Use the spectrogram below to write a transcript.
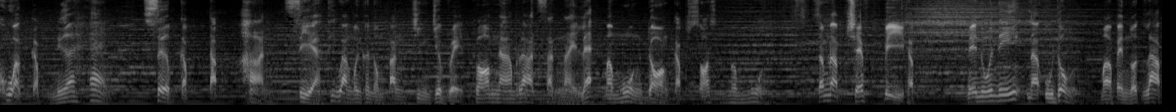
คั่วกับเนื้อแห้ง เสิร์ฟกับ ห่าน เสียที่วางบนขนมปังจิงเจอร์เบรด พร้อมน้ำราดสันในและมะม่วงดองกับซอสมะม่วงสำหรับเชฟปีครับ เมนูนี้นาอูด้งมาเป็นรสลาบ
